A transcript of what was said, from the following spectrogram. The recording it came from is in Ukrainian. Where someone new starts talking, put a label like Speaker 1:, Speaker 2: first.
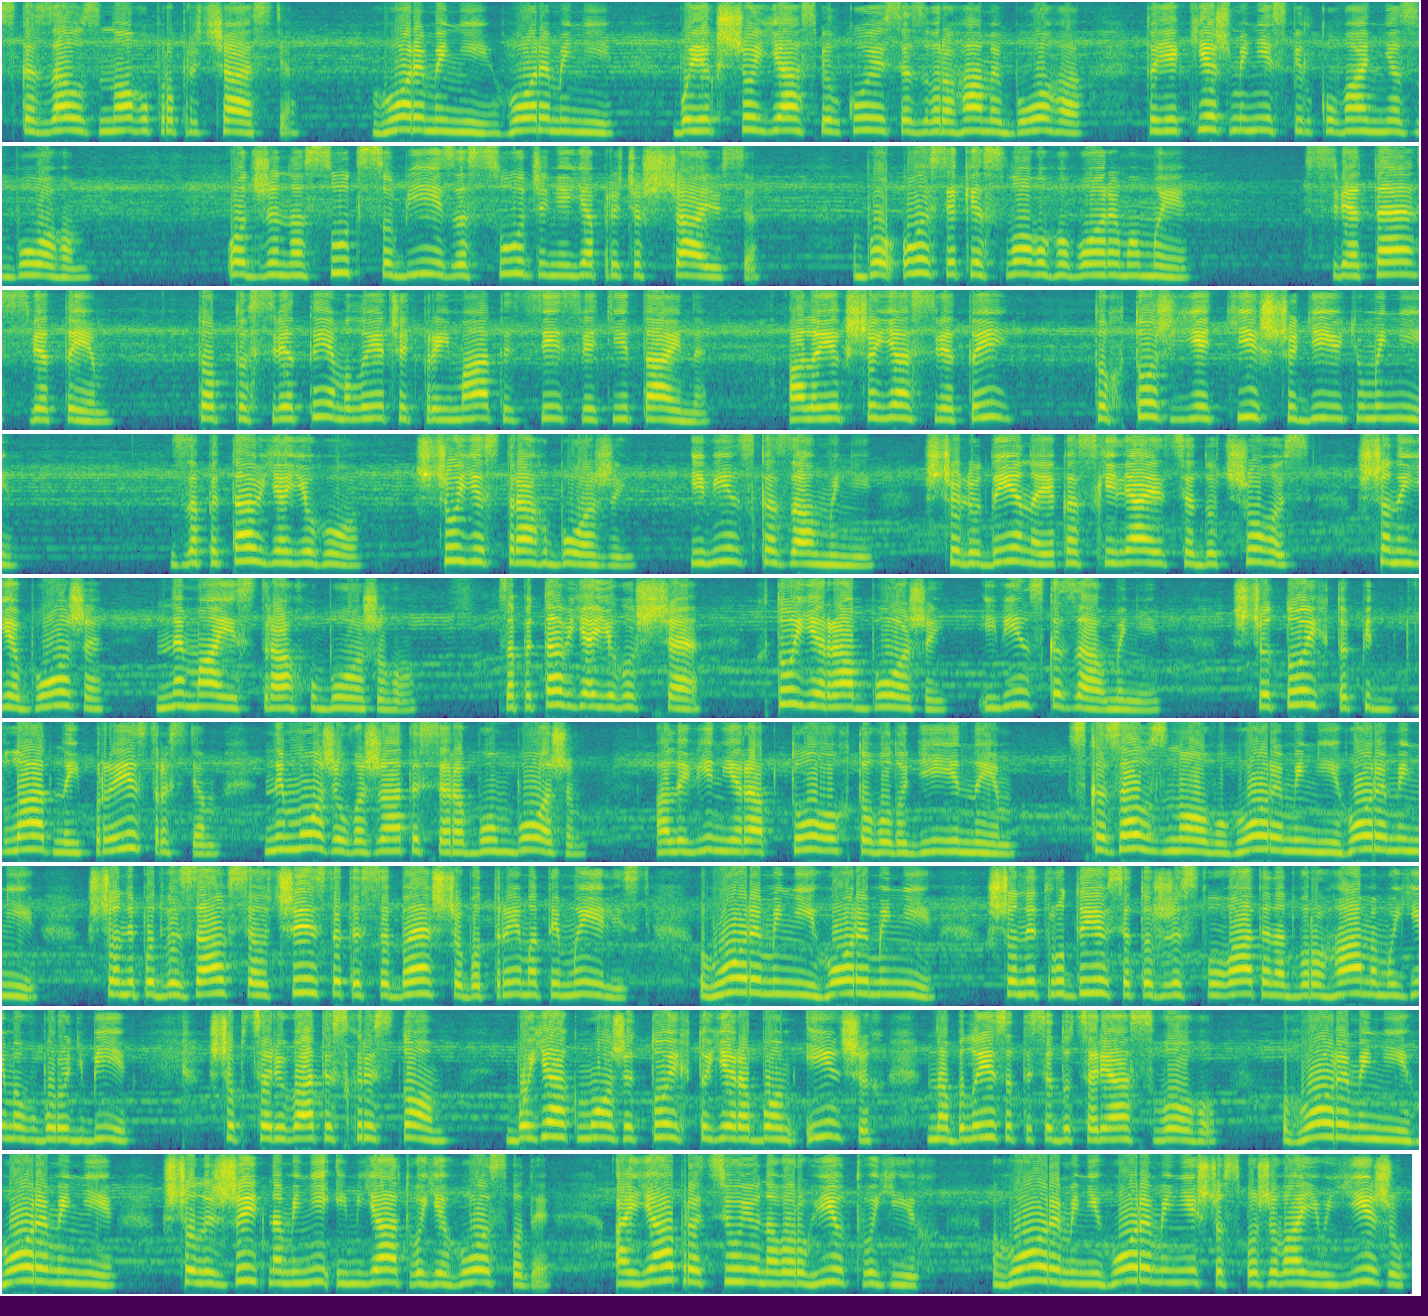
Speaker 1: сказав знову про причастя. Горе мені, горе мені, бо якщо я спілкуюся з ворогами Бога, то яке ж мені спілкування з Богом? Отже, на суд собі і засудження я причащаюся, бо ось яке слово говоримо ми святе святим, тобто святим личить приймати ці святі тайни. Але якщо я святий, то хто ж є ті, що діють у мені? Запитав я його, що є страх Божий, і він сказав мені, що людина, яка схиляється до чогось, що не є Боже, не має страху Божого. Запитав я його ще, хто є раб Божий, і він сказав мені, що той, хто підвладний пристрастям, не може вважатися рабом Божим, але він є раб того, хто володіє ним. Сказав знову: Горе мені, горе мені, що не подвизався очистити себе, щоб отримати милість. Горе мені, горе мені, що не трудився торжествувати над ворогами моїми в боротьбі, щоб царювати з Христом. Бо як може той, хто є рабом інших, наблизитися до царя свого? Горе мені, горе мені, що лежить на мені ім'я Твоє, Господи, а я працюю на ворогів Твоїх. Горе мені, горе мені, що споживаю їжу,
